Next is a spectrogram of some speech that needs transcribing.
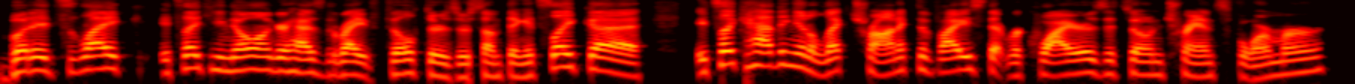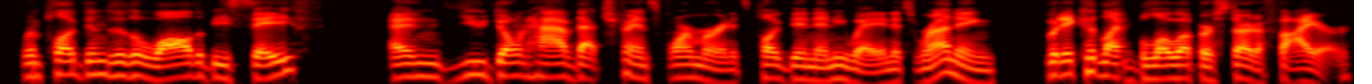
but it's like it's like he no longer has the right filters or something. It's like uh it's like having an electronic device that requires its own transformer when plugged into the wall to be safe and you don't have that transformer and it's plugged in anyway and it's running, but it could like blow up or start a fire.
